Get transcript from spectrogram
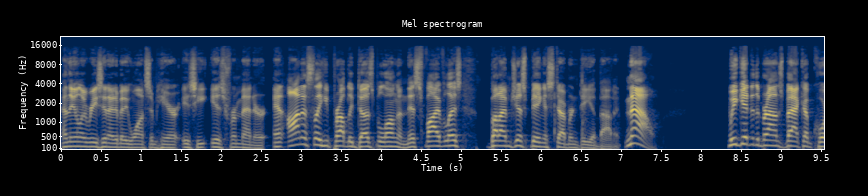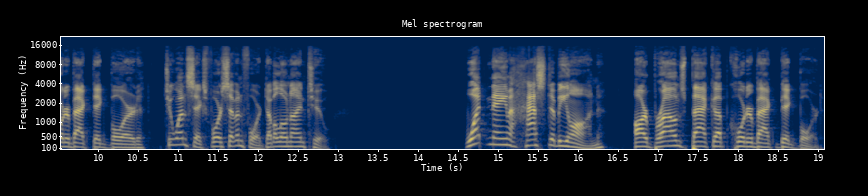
And the only reason anybody wants him here is he is from Mentor. And honestly, he probably does belong on this five list, but I'm just being a stubborn D about it. Now, we get to the Browns backup quarterback big board 216 474 0092. What name has to be on our Browns backup quarterback big board?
